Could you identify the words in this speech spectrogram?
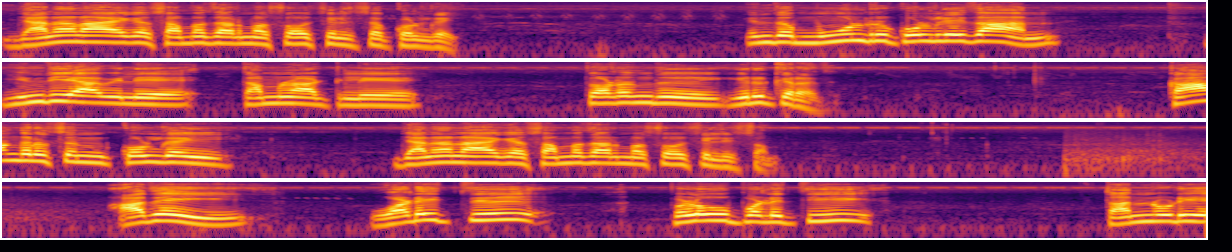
ஜனநாயக சமதர்ம சோசியலிச கொள்கை இந்த மூன்று கொள்கை தான் இந்தியாவிலே தமிழ்நாட்டிலே தொடர்ந்து இருக்கிறது. காங்கிரசின் கொள்கை ஜனநாயக சமதர்ம சோசியலிசம். அதை உடைத்து பிளவுபடுத்தி தன்னுடைய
